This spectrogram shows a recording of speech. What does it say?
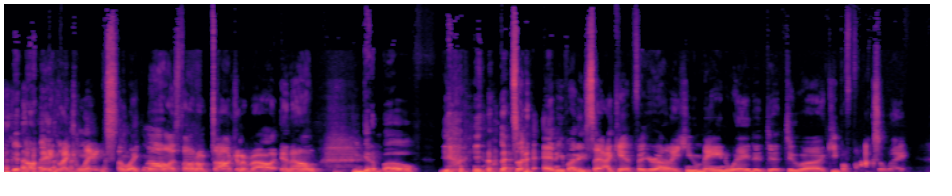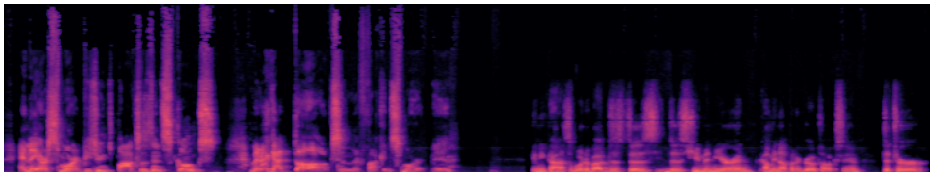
you know, like links. I'm like, no, that's not what I'm talking about. You know. You can get a bow. Yeah, you know, that's what anybody say. I can't figure out a humane way to to, to uh, keep a fox away, and they are smart between foxes and skunks. I mean, I got dogs, and they're fucking smart, man. Can you constantly? What about just does does human urine coming up in a grow talk soon deter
